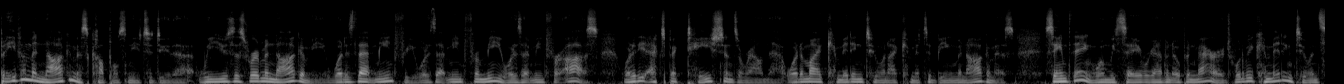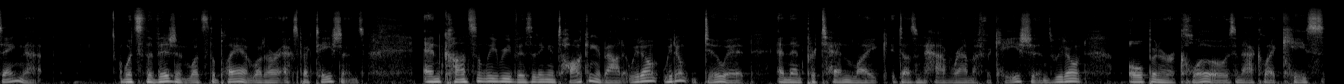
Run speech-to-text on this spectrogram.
But even monogamous couples need to do that. We use this word monogamy. What does that mean for you? What does that mean for me? What does that mean for us? What are the expectations? Expectations around that? What am I committing to when I commit to being monogamous? Same thing when we say we're going to have an open marriage. What are we committing to in saying that? What's the vision? What's the plan? What are our expectations? And constantly revisiting and talking about it. We don't we don't do it and then pretend like it doesn't have ramifications. We don't open or close and act like case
